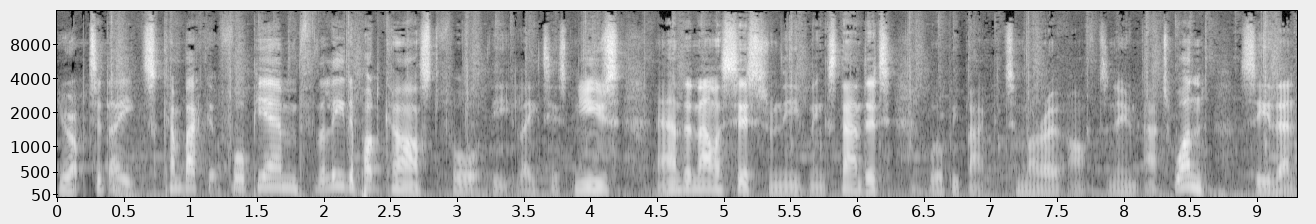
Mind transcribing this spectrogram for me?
You're up to date. Come back at 4 pm for the Leader podcast for the latest news and analysis from the Evening Standard. We'll be back tomorrow afternoon at 1. See you then.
